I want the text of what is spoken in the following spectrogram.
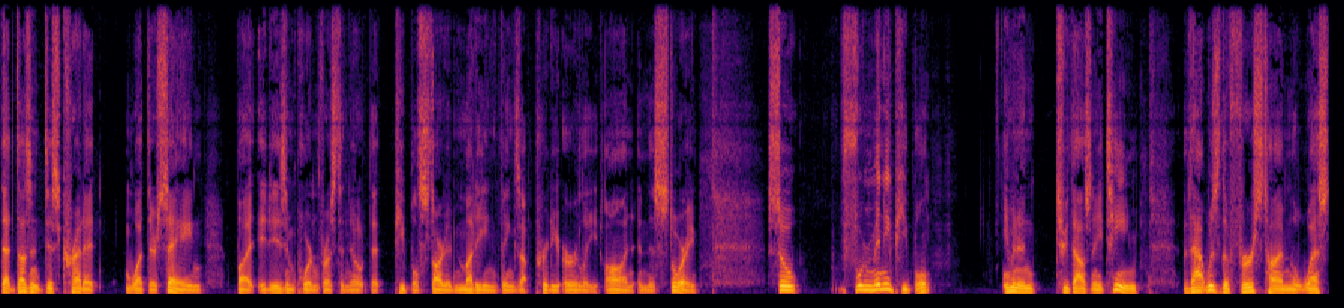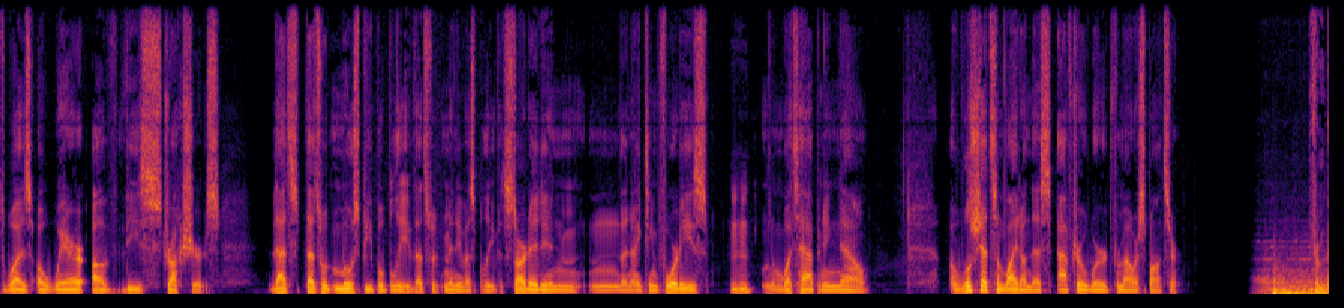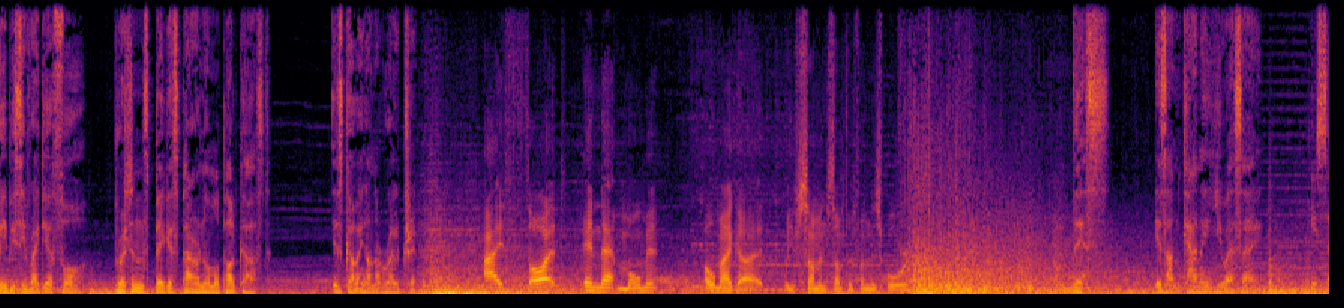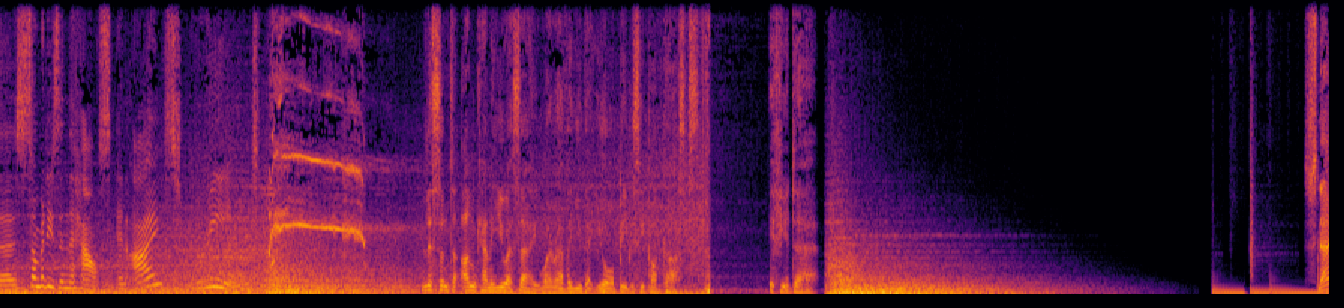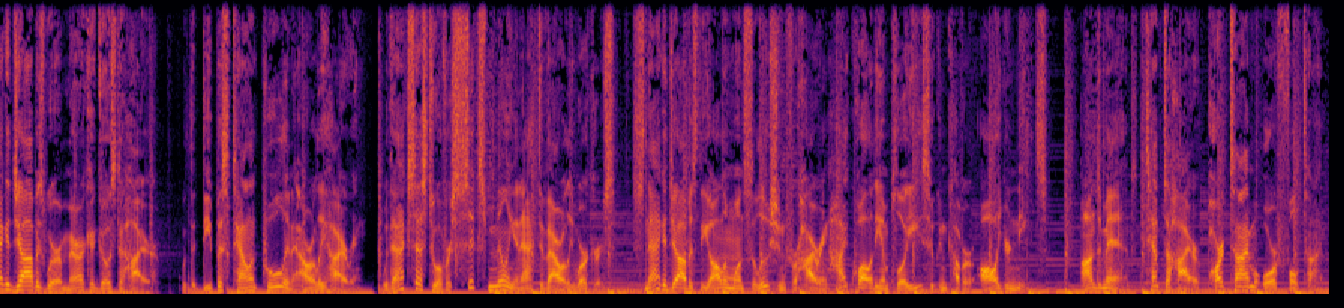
That doesn't discredit what they're saying, but it is important for us to note that people started muddying things up pretty early on in this story. So, for many people, even in 2018, that was the first time the West was aware of these structures. That's that's what most people believe. That's what many of us believe. It started in, mm, the 1940s. Mm-hmm. And what's happening now? Uh, We'll shed some light on this after a word from our sponsor. From BBC Radio 4, Britain's biggest paranormal podcast is going on a road trip. I thought in that moment, oh my God, we've summoned something from this board. This is Uncanny USA. He says, Somebody's in the house. And I screamed. Listen to Uncanny USA wherever you get your BBC podcasts. If you dare. Snag a job is where America goes to hire, with the deepest talent pool in hourly hiring. With access to over 6 million active hourly workers, Snag a job is the all in one solution for hiring high quality employees who can cover all your needs on demand, temp to hire, part time or full time.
